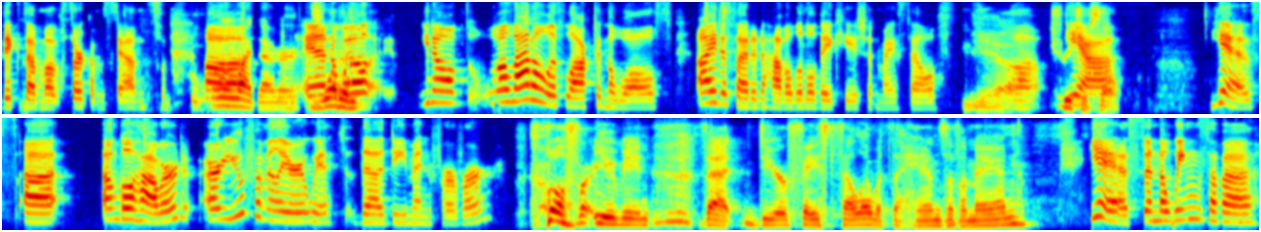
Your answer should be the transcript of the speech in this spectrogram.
victim of circumstance. or Uh, whatever. And What an- well, you know, while Laddle was locked in the walls, I decided to have a little vacation myself. Yeah. Uh, Treat yeah. yourself. Yes. Uh, Uncle Howard, are you familiar with the demon Furfur? Well, oh, for you mean that deer-faced fellow with the hands of a man, Yes, and the wings of a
